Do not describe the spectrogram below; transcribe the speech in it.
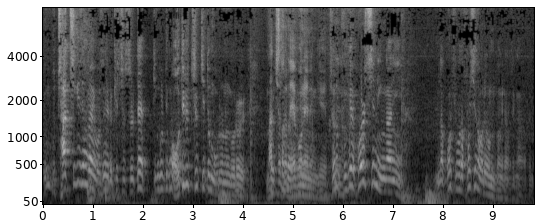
뭐 좌측이 생각해 보세요. 이렇게 쳤을 때, 띵글띵글 어디로 칠지도 모르는 거를 맞춰서 내보내는 예. 게, 저는 그게 훨씬 인간이, 나 골프보다 훨씬 어려운 운동이라고 생각하거든요.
